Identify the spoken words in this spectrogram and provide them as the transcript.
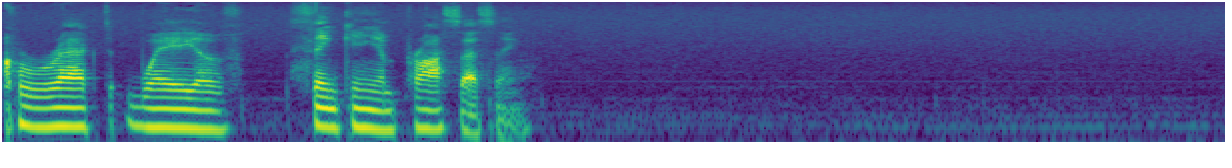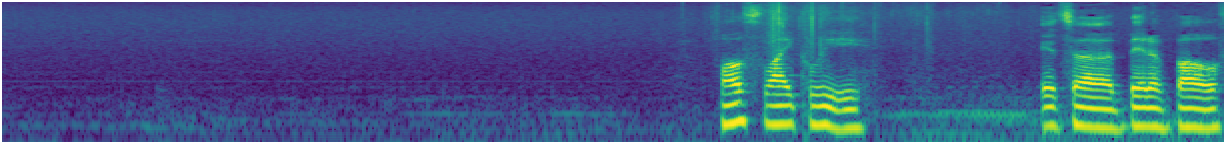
correct way of thinking and processing? Most likely, it's a bit of both.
